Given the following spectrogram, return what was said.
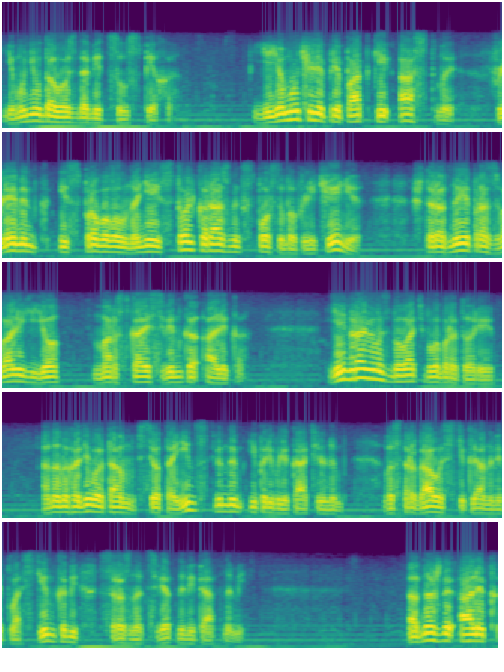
ему не удалось добиться успеха. Ее мучили припадки астмы. Флеминг испробовал на ней столько разных способов лечения, что родные прозвали ее «морская свинка Алика». Ей нравилось бывать в лаборатории. Она находила там все таинственным и привлекательным, восторгалась стеклянными пластинками с разноцветными пятнами. Однажды Алик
